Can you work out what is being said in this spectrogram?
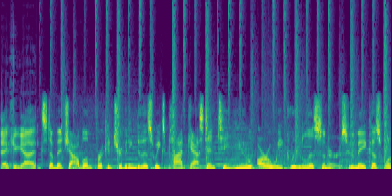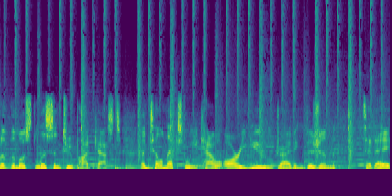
Thank you, guys. Thanks to Mitch Albom for contributing to this week's podcast and to you, our weekly listeners, who make us one of the most listened to podcasts. Until next week, how are you driving vision today?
